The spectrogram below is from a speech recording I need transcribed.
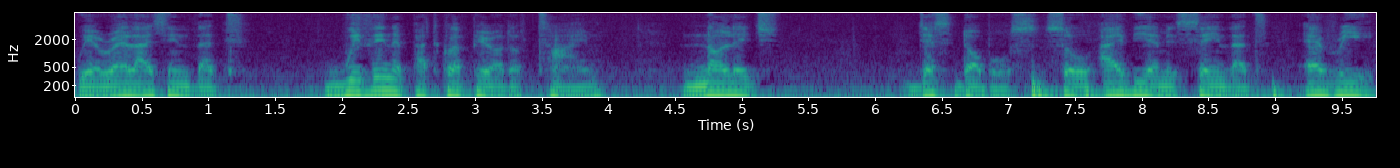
we are realizing that within a particular period of time knowledge just doubles so IBM is saying that every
